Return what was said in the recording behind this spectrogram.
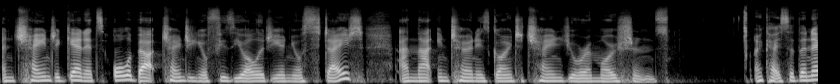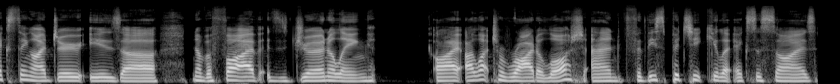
and change. Again, it's all about changing your physiology and your state, and that in turn is going to change your emotions. Okay, so the next thing I do is uh, number five is journaling. I, I like to write a lot, and for this particular exercise,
